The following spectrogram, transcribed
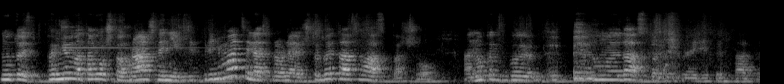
Ну, то есть, помимо того, что граждане и предприниматели отправляют, чтобы это от вас пошло. Оно как бы, я думаю, даст тоже свои результаты.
